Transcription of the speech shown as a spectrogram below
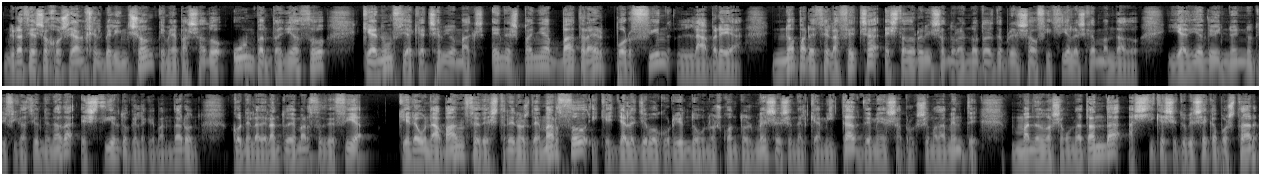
gracias a José Ángel Belinchón que me ha pasado un pantallazo que anuncia que HBO Max en España va a traer por fin la brea. No aparece la fecha, he estado revisando las notas de prensa oficiales que han mandado y a día de hoy no hay notificación de nada. Es cierto que la que mandaron con el adelanto de marzo decía que era un avance de estrenos de marzo y que ya les lleva ocurriendo unos cuantos meses en el que a mitad de mes aproximadamente mandan una segunda tanda, así que si tuviese que apostar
